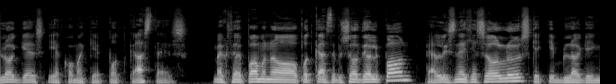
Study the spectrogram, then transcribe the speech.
bloggers ή ακόμα και podcasters. Μέχρι το επόμενο podcast επεισόδιο λοιπόν. Καλή συνέχεια σε όλους και keep blogging.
